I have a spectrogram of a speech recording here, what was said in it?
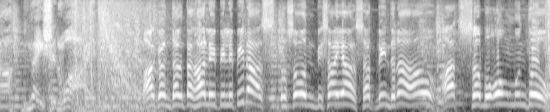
Balita Nationwide. Magandang tanghali Pilipinas, Luzon, Visayas at Mindanao at sa buong mundo.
